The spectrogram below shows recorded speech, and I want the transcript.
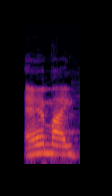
M आई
